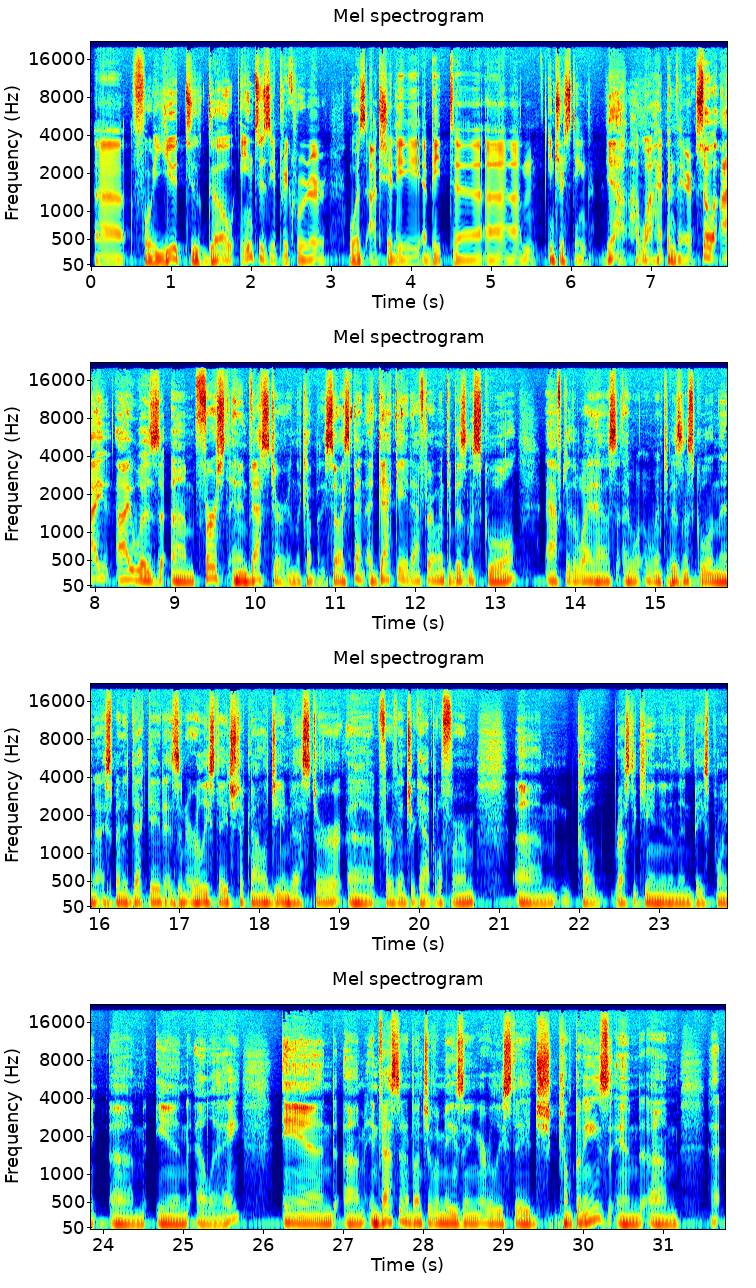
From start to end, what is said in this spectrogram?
uh, for you to go into ZipRecruiter was actually a bit uh, um, interesting. Yeah. what happened there? So I, I was um, first an investor in the company. So I spent a decade after I went to business school, after the White House, I w- went to business school, and then I spent a decade as an early stage technology investor uh, for a venture capital firm um, called Rustic Canyon and then BasePoint um, in LA and um, invested in a bunch of amazing early stage companies and um,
